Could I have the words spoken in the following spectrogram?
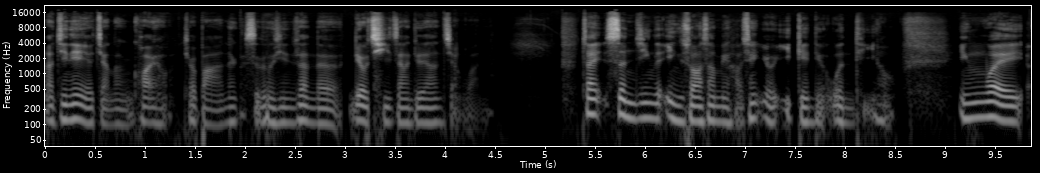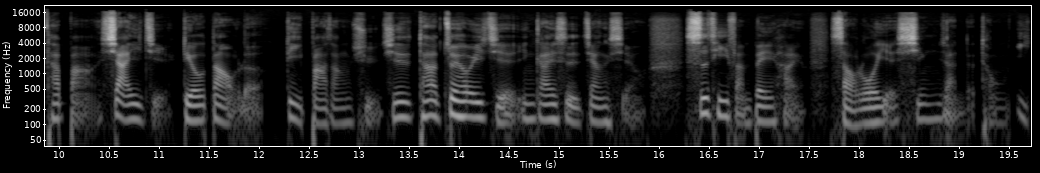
那今天也讲得很快哈，就把那个《使徒行传》的六七章就这样讲完。在圣经的印刷上面好像有一点点问题哈，因为他把下一节丢到了第八章去。其实他最后一节应该是这样写哦：尸体反被害，扫罗也欣然的同意。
